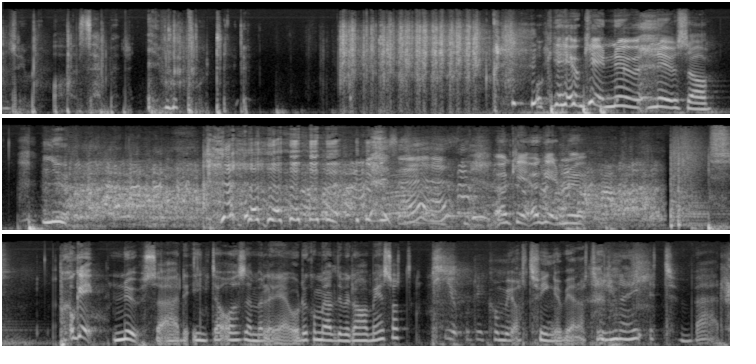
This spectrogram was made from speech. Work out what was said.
aldrig med ASMR i vår podd. Okej, okej, nu, nu så. Nu. Okej, okej, nu. Okej, nu så är det inte ASMR längre och det kommer jag aldrig vilja ha med så att Jo, det kommer jag tvinga Vera till. Nej, tyvärr.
